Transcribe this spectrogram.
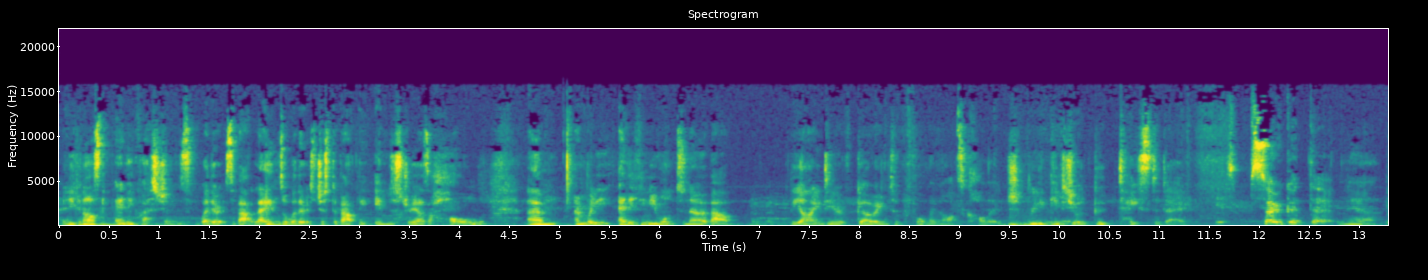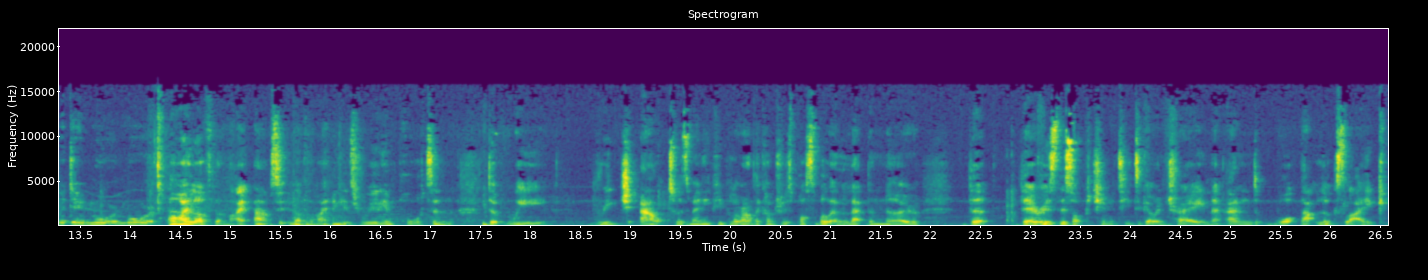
And you can ask any questions, whether it's about lanes or whether it's just about the industry as a whole. Um, and really anything you want to know about the idea of going to performing arts college really gives you a good taste today. It's so good that Yeah. we're doing more and more of that. Oh, I love them. I absolutely love them. I think it's really important that we reach out to as many people around the country as possible and let them know that there is this opportunity to go and train and what that looks like.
